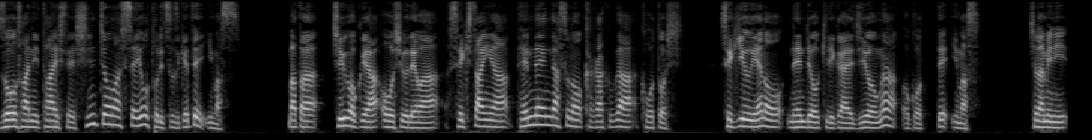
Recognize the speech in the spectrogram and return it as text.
増産に対して慎重な姿勢を取り続けています。また、中国や欧州では石炭や天然ガスの価格が高騰し、石油への燃料切り替え需要が起こっています。ちなみに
